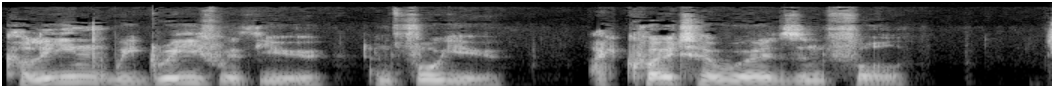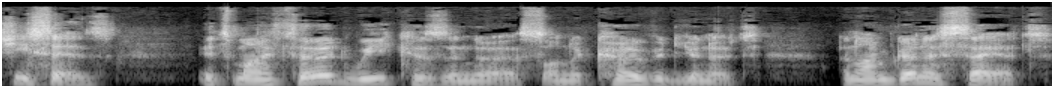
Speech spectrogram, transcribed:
Colleen, we grieve with you and for you. I quote her words in full. She says, It's my third week as a nurse on a COVID unit, and I'm going to say it.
